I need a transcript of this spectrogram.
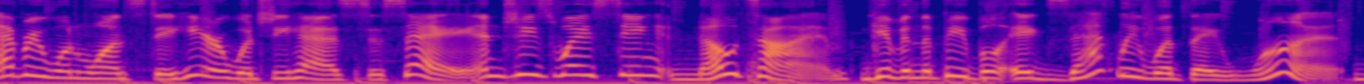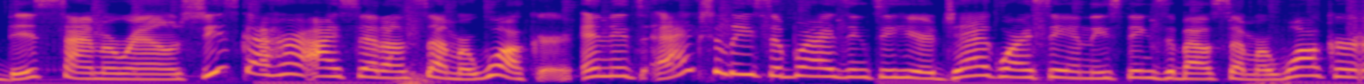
everyone wants to hear what she has to say, and she's wasting no time, giving the people exactly what they want. This time around, she's got her eyes set on Summer Walker, and it's actually surprising to hear Jaguar saying these things about Summer Walker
